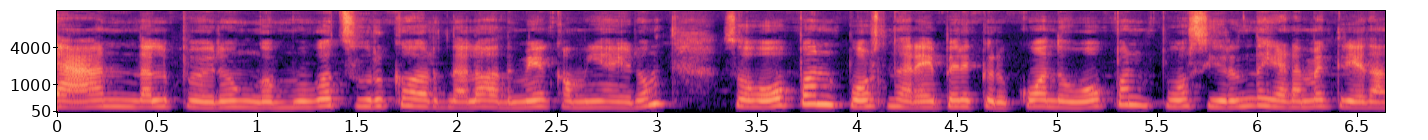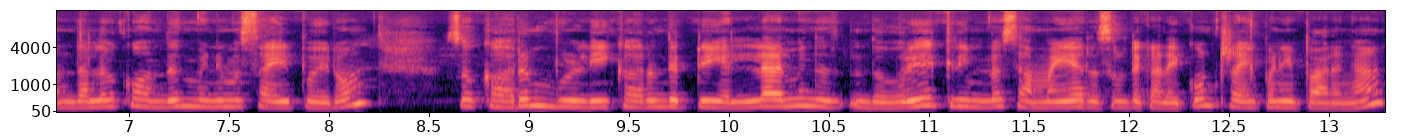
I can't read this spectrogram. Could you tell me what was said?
டேன் இருந்தாலும் போயிடும். உங்கள் முக சுருக்கம் இருந்தாலும் அதுவுமே கம்மியாயிடும். ஸோ ஓப்பன் போர்ஸ் நிறைய பேருக்கு இருக்கும். அந்த ஓப்பன் போர்ஸ் இருந்த இடமே தெரியாது. அந்தளவுக்கு வந்து மினிமஸ் ஆகி போயிடும். ஸோ கரும்புள்ளி கருந்துட்டு எல்லாருமே இந்த இந்த ஒரே க்ரீமில் செம்மையாக ரிசல்ட் கிடைக்கும். ட்ரை பண்ணி பாருங்கள்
